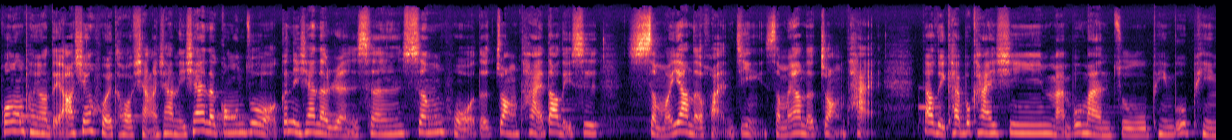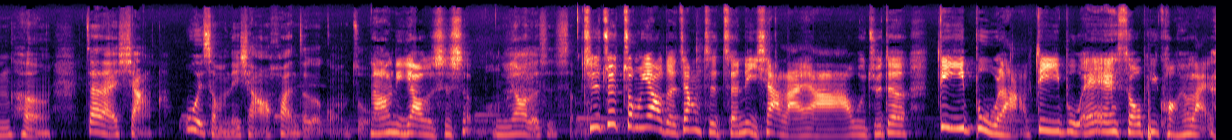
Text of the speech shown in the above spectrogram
观众朋友得要先回头想一下，你现在的工作跟你现在的人生生活的状态到底是什么样的环境，什么样的状态，到底开不开心，满不满足，平不平衡，再来想。为什么你想要换这个工作？然后你要的是什么？你要的是什么？其实最重要的这样子整理下来啊，我觉得第一步啦，第一步 ASOP 狂又来了。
